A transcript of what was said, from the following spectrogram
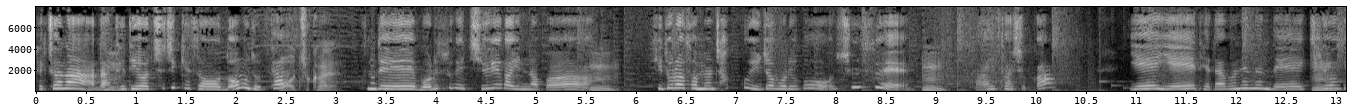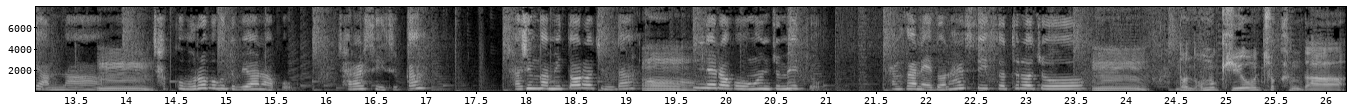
백천아, 나 응. 드디어 취직해서 너무 좋다? 어, 축하해. 근데 머릿속에 지우개가 있나 봐. 응. 뒤돌아서면 자꾸 잊어버리고 실수해. 응. 나이 탓일까? 예, 예, 대답은 했는데 기억이 음. 안 나. 음. 자꾸 물어보기도 미안하고. 잘할 수 있을까? 자신감이 떨어진다? 어. 힘내라고 응원 좀 해줘. 장사네, 넌 할 수 있어, 틀어줘. 음, 넌 너무 귀여운 척 한다.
